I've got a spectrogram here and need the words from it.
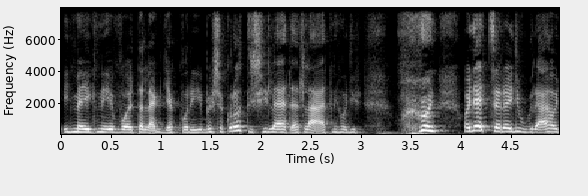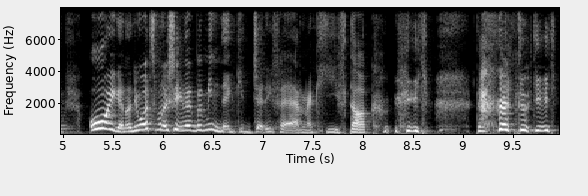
így melyik név volt a leggyakoribb, és akkor ott is így lehetett látni, hogy, hogy, hogy egyszerre egy ugrál, hogy ó, igen, a 80-as években mindenkit Jennifernek hívtak. Így, tehát, hogy így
